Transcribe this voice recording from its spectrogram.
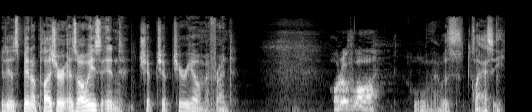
it has been a pleasure as always. And chip, chip, cheerio, my friend. Au revoir. Ooh, that was classy.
